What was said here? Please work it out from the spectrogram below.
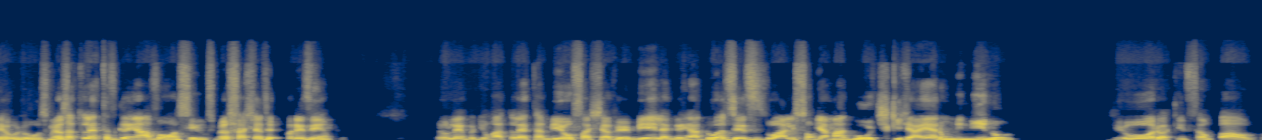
eu, os meus atletas ganhavam assim, os meus faixas, por exemplo. Eu lembro de um atleta meu, faixa vermelha, ganhar duas vezes do Alisson Yamaguchi, que já era um menino de ouro aqui em São Paulo.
